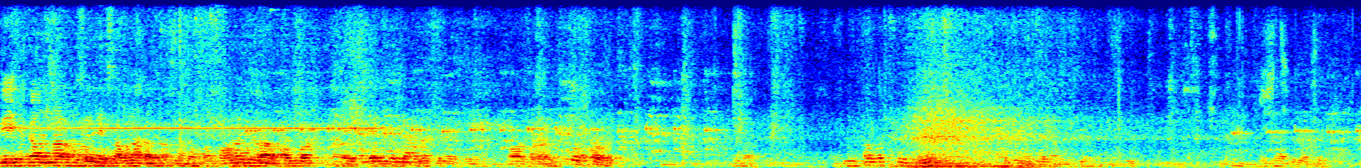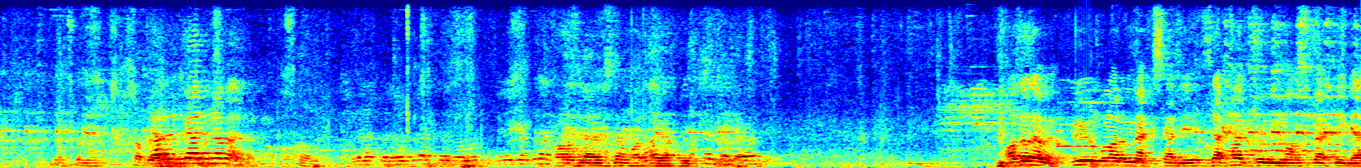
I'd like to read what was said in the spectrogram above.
veteranlarımızın hesabına qazanmaq. Ona görə Allah şəhidlərimizə rəhmət eləsin. qazilərimizə şəfa versin. Gəlin, gəlin, Ömər. Qazilərimizdən var, ayaqlayıb istəyəcəksin. Azad əmi, bugün bunların məqsədi Zəfər günü münasibəti ilə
